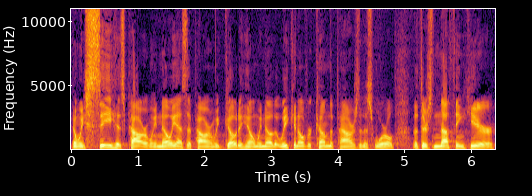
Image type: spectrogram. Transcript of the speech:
and we see his power, we know he has the power, and we go to him, we know that we can overcome the powers of this world, that there's nothing here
